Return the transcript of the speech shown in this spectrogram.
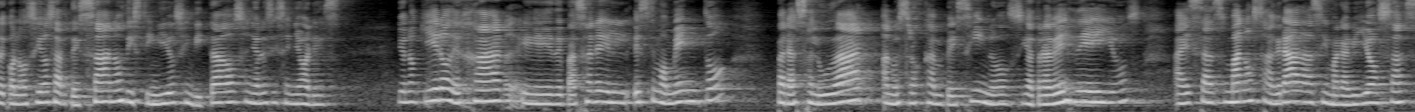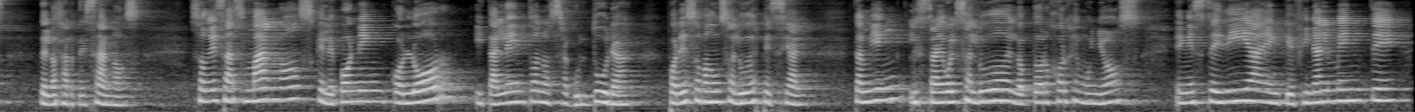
reconocidos artesanos, distinguidos invitados, señores y señores. Yo no quiero dejar eh, de pasar este momento para saludar a nuestros campesinos y a través de ellos a esas manos sagradas y maravillosas de los artesanos. Son esas manos que le ponen color y talento a nuestra cultura. Por eso va un saludo especial. También les traigo el saludo del doctor Jorge Muñoz en este día en que finalmente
